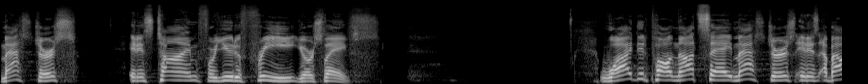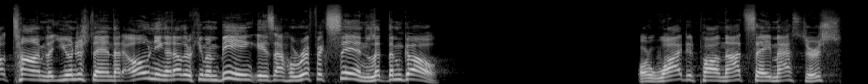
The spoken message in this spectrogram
Masters, it is time for you to free your slaves? Why did Paul not say, Masters, it is about time that you understand that owning another human being is a horrific sin, let them go? Or why did Paul not say, Masters,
